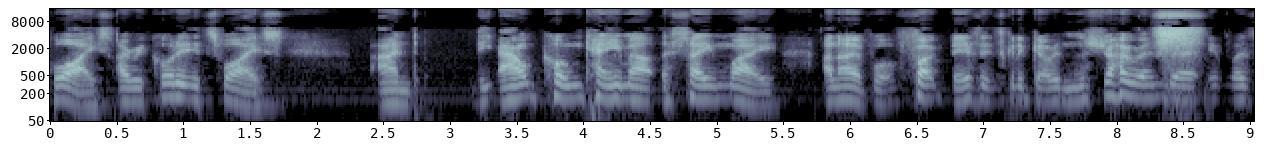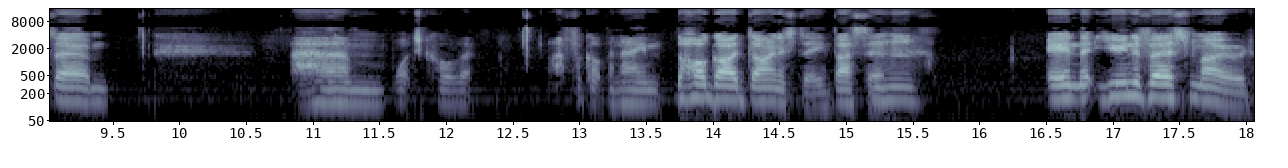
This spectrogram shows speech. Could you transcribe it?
twice. I recorded it twice, and the outcome came out the same way, and I thought, "Fuck this! It's gonna go in the show." And uh, it was um, um, what you call it? I forgot the name. The Hogard Dynasty. That's it. Mhm. In universe mode,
